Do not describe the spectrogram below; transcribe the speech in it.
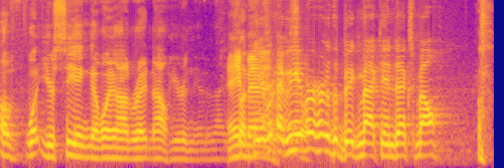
of what you're seeing going on right now here in the United States. Look, have you ever- have you ever heard of the Big Mac Index, Mel? Uh,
